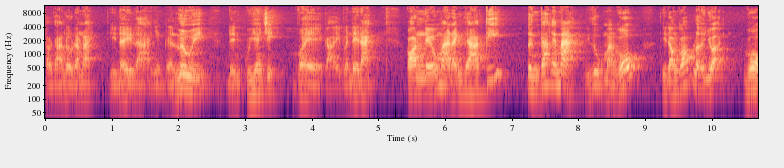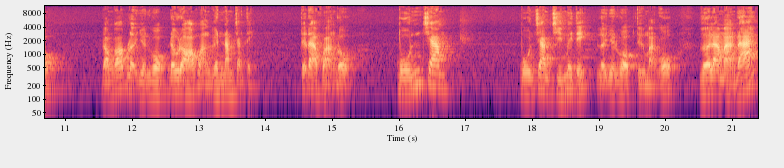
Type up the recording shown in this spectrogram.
6 tháng đầu năm nay thì đây là những cái lưu ý đến quý anh chị về cái vấn đề này còn nếu mà đánh giá kỹ từng các cái mảng ví dụ mảng gỗ thì đóng góp lợi nhuận gộp đóng góp lợi nhuận gộp đâu đó khoảng gần 500 tỷ. Tức là khoảng độ 400 490 tỷ lợi nhuận gộp từ mảng gỗ. Rồi là mảng đá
